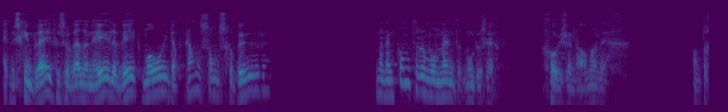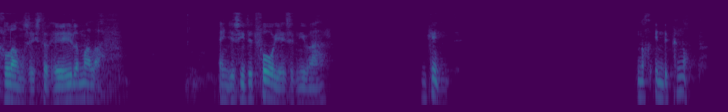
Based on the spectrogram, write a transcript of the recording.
En misschien blijven ze wel een hele week mooi, dat kan soms gebeuren. Maar dan komt er een moment dat moeder zegt, gooi ze nou maar weg. Want de glans is er helemaal af. En je ziet het voor je, is het niet waar? Een kind. Nog in de knop.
